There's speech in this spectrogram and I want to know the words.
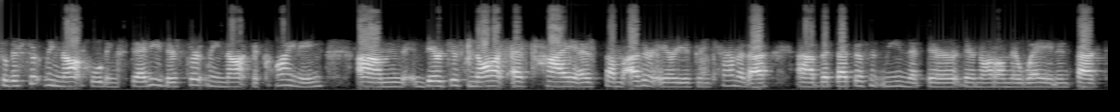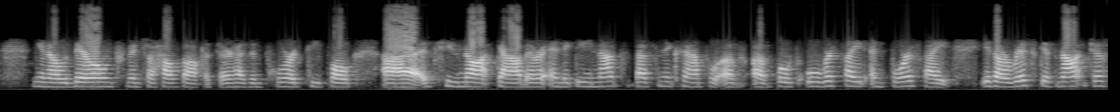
so they're certainly not holding steady. They're certainly not declining. Um, they're just not as high as some other areas in Canada, uh, but that doesn't mean that they're they're not on their way. And in fact, you know, their own provincial health officer has implored people uh, to not gather. And again, that's that's an example of of both oversight and foresight. Is our risk is not just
